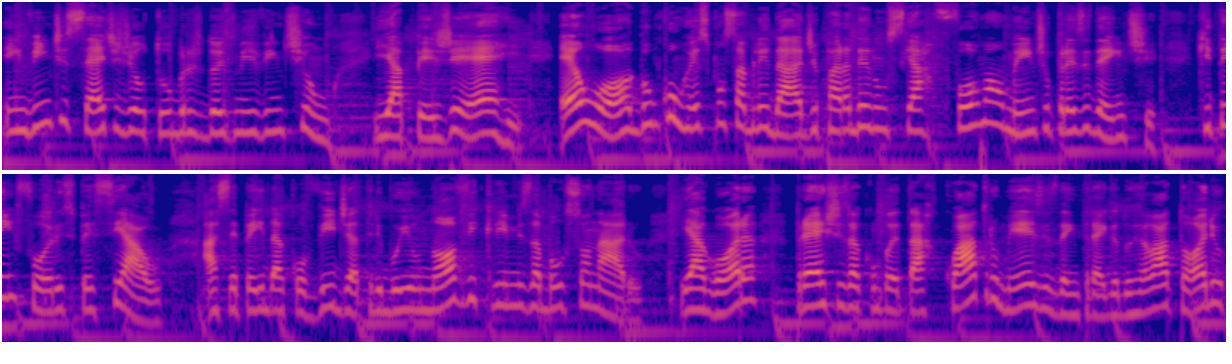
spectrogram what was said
em 27 de outubro de 2021 e a PGR é o órgão com responsabilidade para denunciar formalmente o presidente, que tem foro especial. A CPI da Covid atribuiu nove crimes a Bolsonaro e agora, prestes a completar quatro meses da entrega do relatório,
